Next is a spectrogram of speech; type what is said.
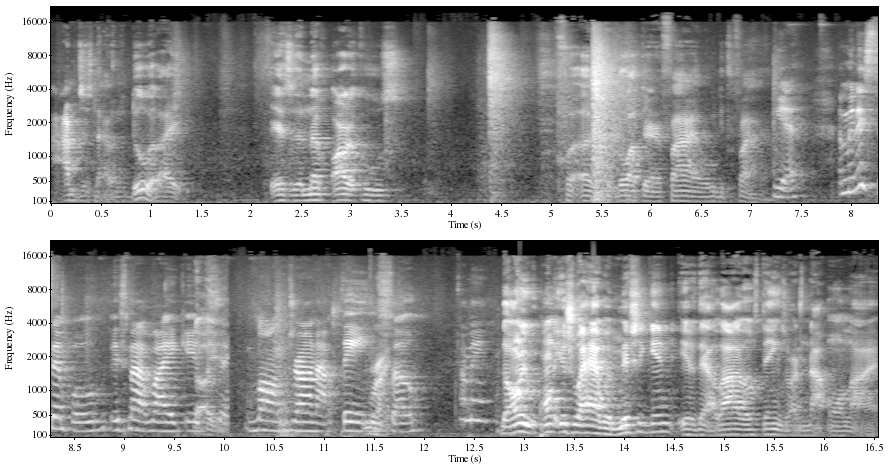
I'm just not gonna do it. Like, there's enough articles for us to go out there and find what we need to find. Yeah. I mean, it's simple. It's not like oh, it's Oh, yeah. a long, drawn out thing. Right. So, I mean, The only only issue I have with Michigan is that a lot of those things are not online,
